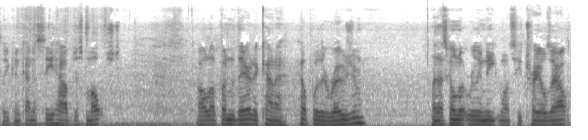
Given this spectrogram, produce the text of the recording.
so you can kind of see how I've just mulched all up under there to kind of help with erosion but that's gonna look really neat once he trails out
